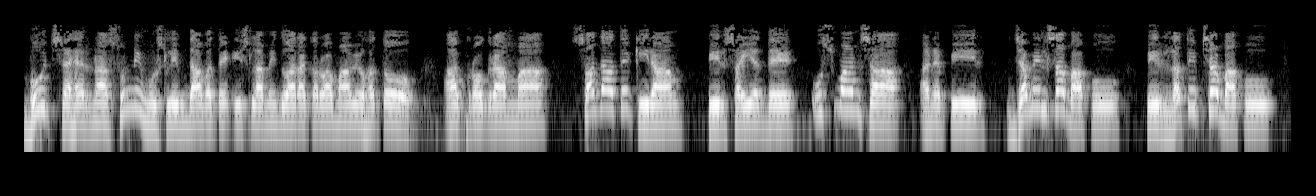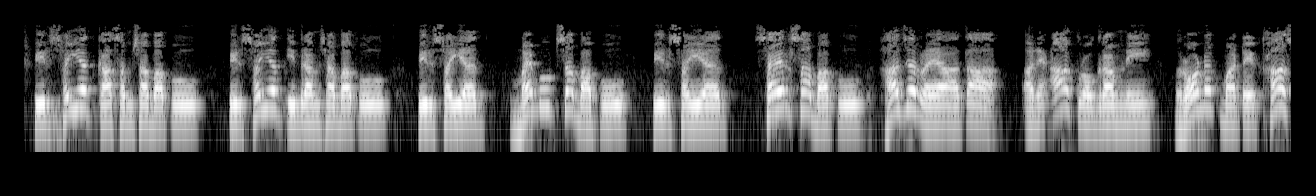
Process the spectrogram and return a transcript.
ભુજ શહેરના સુન્ની મુસ્લિમ દાવતે ઇસ્લામી દ્વારા કરવામાં આવ્યો હતો. આ પ્રોગ્રામમાં સદાતે કિરામ, પીર સૈયદે ઉસ્માન શાહ અને પીર જમીલ શાહ બાપુ, પીર લતીફ શાહ બાપુ, પીર સૈયદ કાસમ શાહ બાપુ, પીર સૈયદ ઇબ્રાહિમ શાહ બાપુ, પીર સૈયદ મહેબૂબ શાહ બાપુ, પીર સૈયદ સૈર શાહ બાપુ હાજર રહ્યા હતા અને આ પ્રોગ્રામની રોનક માટે ખાસ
